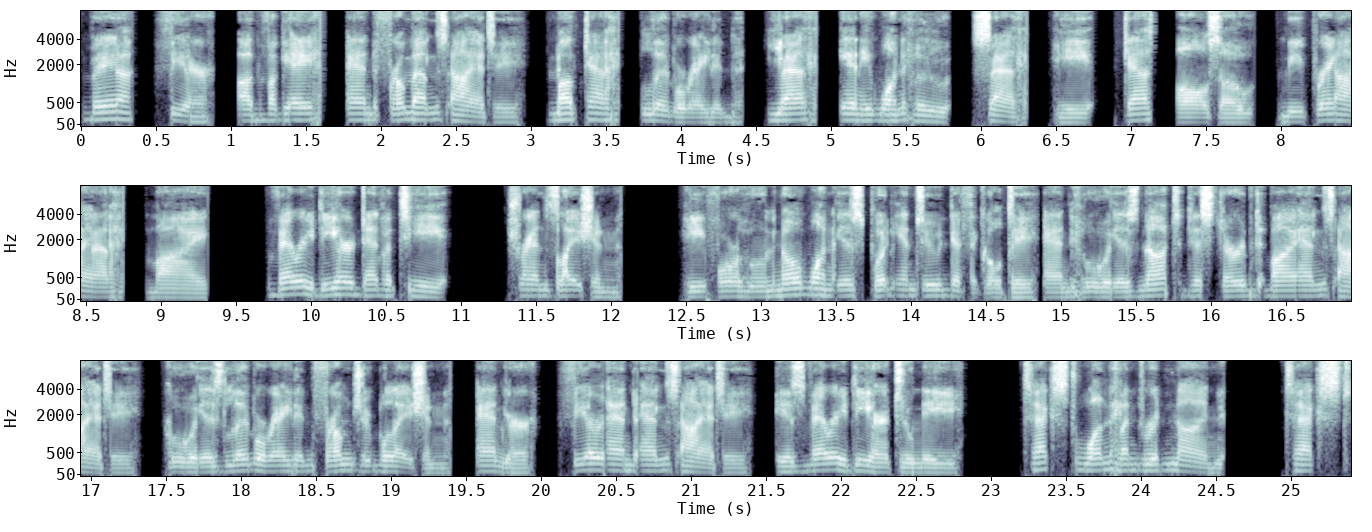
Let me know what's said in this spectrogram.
baya, fear, advagay, and from anxiety, mukta, liberated, yah, anyone who, sah, he, ka, also, me praya, my very dear devotee. Translation he for whom no one is put into difficulty and who is not disturbed by anxiety, who is liberated from jubilation, anger, fear, and anxiety, is very dear to me. Text 109. Text.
